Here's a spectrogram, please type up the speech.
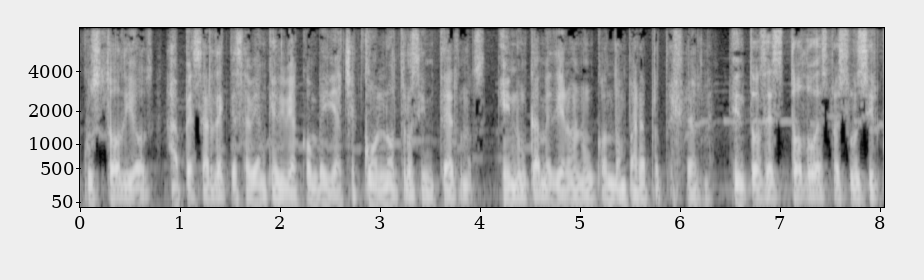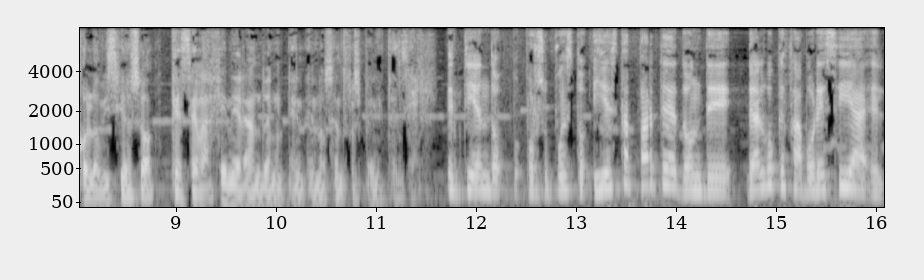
custodios a pesar de que sabían que vivía con VIH con otros internos y nunca me dieron un condón para protegerme. Entonces, todo esto es un círculo vicioso que se va generando en, en los centros penitenciarios. Entiendo, por supuesto. Y esta parte donde de algo que favorecía el,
